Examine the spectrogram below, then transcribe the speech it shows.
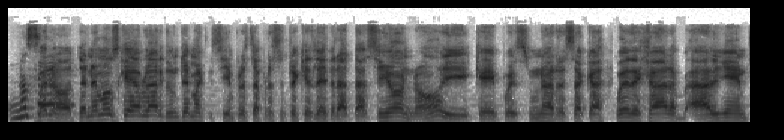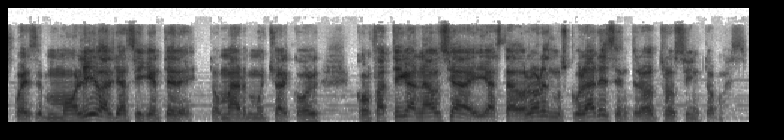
No sé. Bueno, tenemos que hablar de un tema que siempre está presente, que es la hidratación, ¿no? Y que pues una resaca puede dejar a alguien pues molido al día siguiente de tomar mucho alcohol, con fatiga, náusea y hasta dolores musculares, entre otros síntomas.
